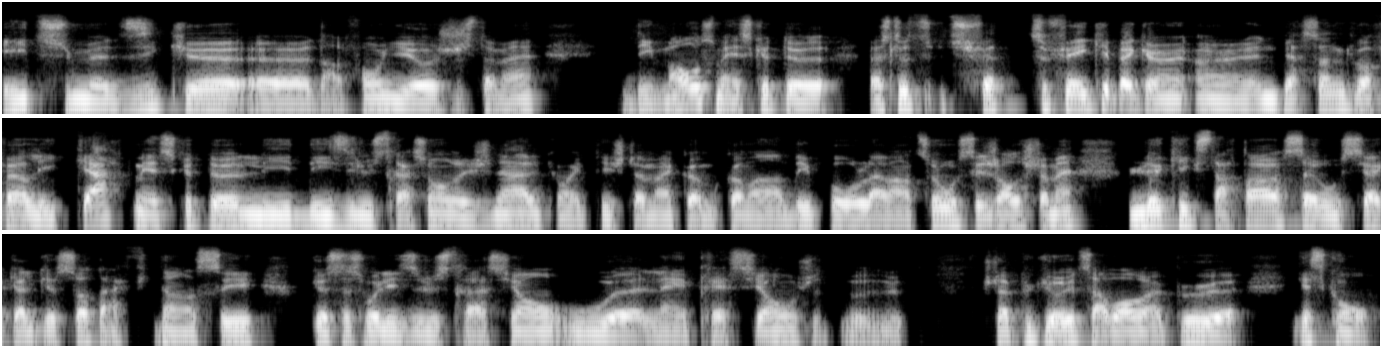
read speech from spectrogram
Et tu me dis que, euh, dans le fond, il y a justement des monstres, mais est-ce que tu Parce que tu, fais, tu fais équipe avec une personne qui va faire les cartes, mais est-ce que tu as des illustrations originales qui ont été justement comme commandées pour l'aventure ou c'est genre justement le Kickstarter sert aussi à quelque sorte à financer que ce soit les illustrations ou euh, l'impression? Je, euh, je, suis un peu curieux de savoir un peu euh, qu'est-ce qu'on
